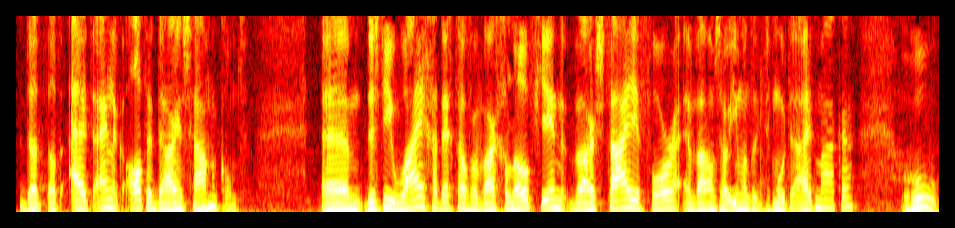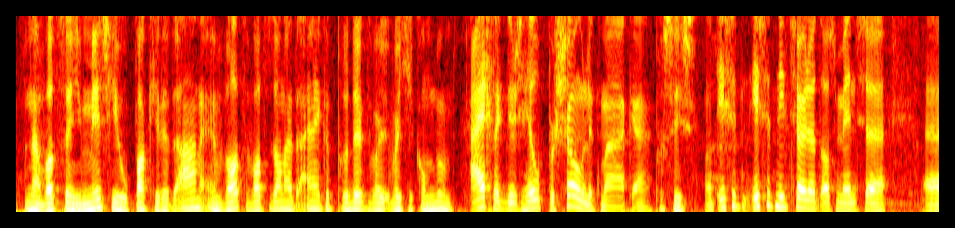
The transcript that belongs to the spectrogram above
dat, dat uiteindelijk altijd daarin samenkomt. Ehm, dus die why gaat echt over waar geloof je in, waar sta je voor en waarom zou iemand het moeten uitmaken. Hoe, nou, wat is dan je missie, hoe pak je dat aan en wat, wat is dan uiteindelijk het product wat, wat je komt doen. Eigenlijk dus heel persoonlijk maken. Precies. Want is het, is het niet zo dat als mensen eh,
